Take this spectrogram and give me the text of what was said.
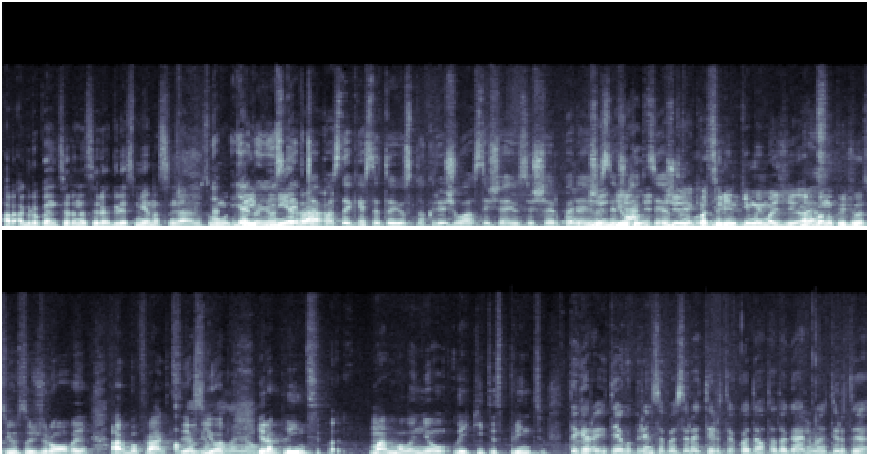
ar agrokoncernas yra grėsmė nacionaliniam saugumui. Jeigu jūs taip nėra. čia pasakysite, tai jūs nukryžiuos išėjus iš čia ir pareidžius Žiūrėk, į frakciją. žiūrėk. Pasirinkimai maži. Arba nukryžiuos jūsų žiūrovai, arba frakcija. Jo-? Yra principai. Man maloniau laikytis principų. Tai gerai, tai jeigu principas yra tirti, kodėl tada galima tirti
